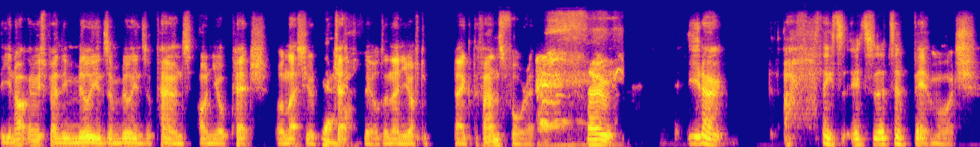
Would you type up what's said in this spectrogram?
you're not going to be spending millions and millions of pounds on your pitch unless you're yeah. Chesterfield, and then you have to beg the fans for it. so, you know, I think it's it's, it's a bit much.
